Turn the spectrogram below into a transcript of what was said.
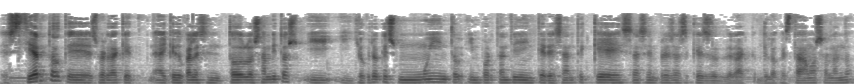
es cierto que es verdad que hay que educarles en todos los ámbitos y, yo creo que es muy importante e interesante que esas empresas, que es de, lo que estábamos hablando,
